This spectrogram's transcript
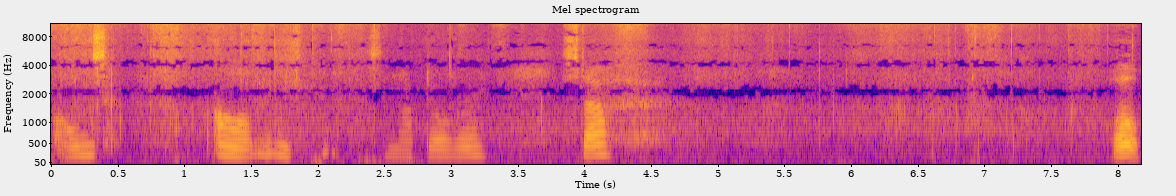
bones. Um, knocked over stuff. Oh,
